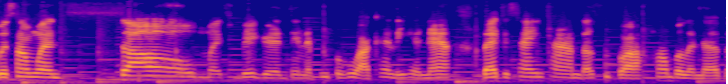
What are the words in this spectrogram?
with someone so much bigger than the people who are currently here now. But at the same time, those people are humble enough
